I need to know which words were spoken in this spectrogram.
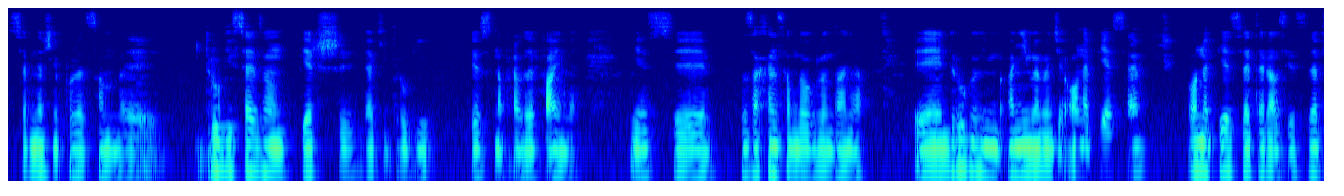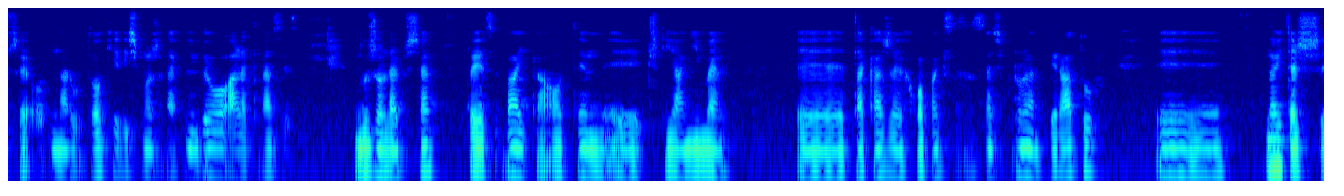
Serdecznie polecam drugi sezon, pierwszy, jak i drugi jest naprawdę fajny, więc y, zachęcam do oglądania. Y, drugim anime będzie One Piese. One Piese teraz jest lepsze od Naruto, kiedyś może tak nie było, ale teraz jest dużo lepsze. To jest bajka o tym, y, czyli anime taka, że chłopak chce zostać królem piratów. No i też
